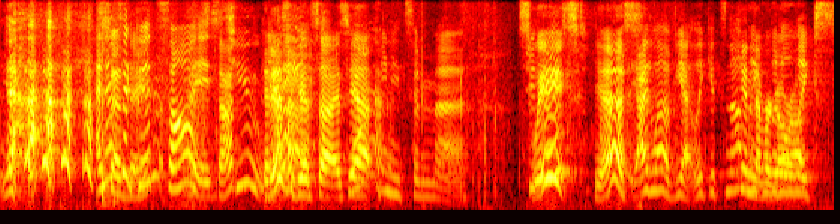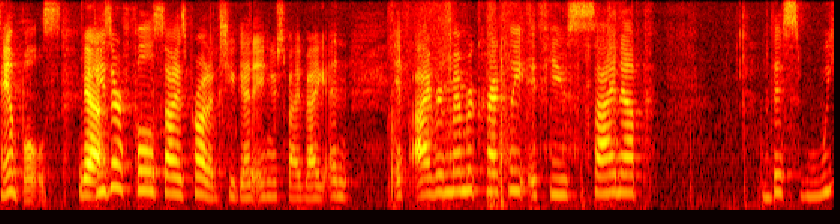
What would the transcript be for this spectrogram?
And So it's a good go. size That's- too. It is a good size, yeah. You need some uh, Sweet. Yes. I love, yeah, like it's not Can like never little like samples. Yeah. These are full size products you get in your swag bag. And if I remember correctly, if you sign up this week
